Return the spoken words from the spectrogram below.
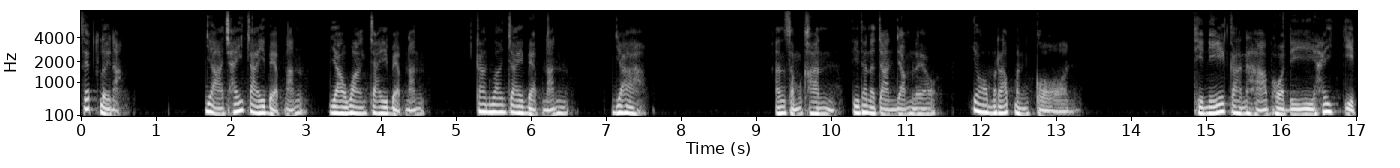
เซตเลยนะ อย่าใช้ใจแบบนั้น อย่าวางใจแบบนั้น การวางใจแบบนั้น ยาก อันสำคัญที่ท่านอาจารย์ย้ำแล้ว ยอมรับมันก่อน ทีนี้การหาพอดีให้จิต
